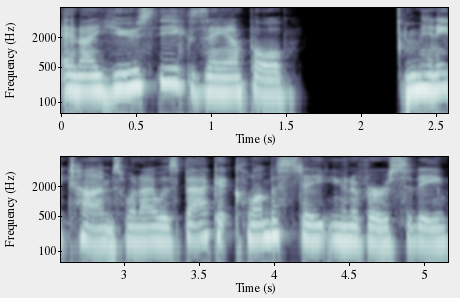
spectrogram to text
And I use the example many times when I was back at Columbus State University,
